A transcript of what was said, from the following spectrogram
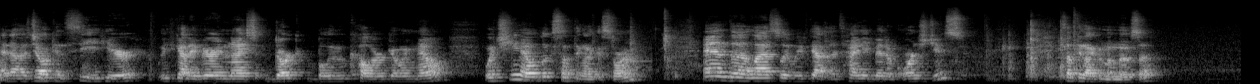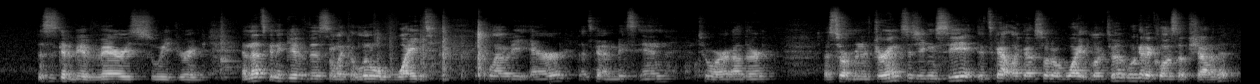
And as y'all can see here, we've got a very nice dark blue color going now, which, you know, looks something like a storm. And uh, lastly, we've got a tiny bit of orange juice, something like a mimosa. This is going to be a very sweet drink. And that's going to give this like a little white, cloudy air that's going to mix in to our other assortment of drinks. As you can see, it's got like a sort of white look to it. We'll get a close-up shot of it.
